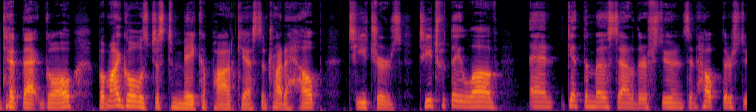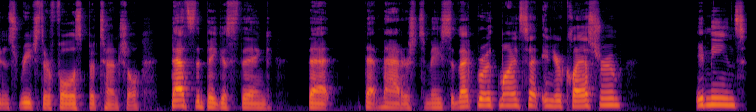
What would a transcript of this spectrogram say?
get that goal. But my goal is just to make a podcast and try to help teachers teach what they love and get the most out of their students and help their students reach their fullest potential. That's the biggest thing that that matters to me. So that growth mindset in your classroom, it means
